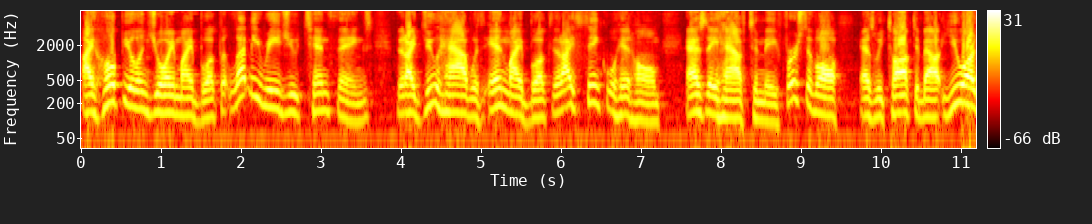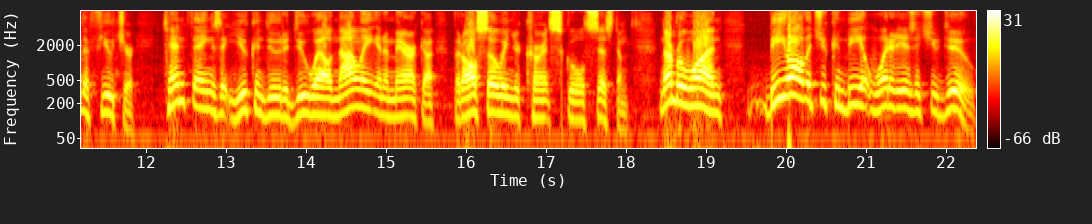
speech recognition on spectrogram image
I hope you'll enjoy my book, but let me read you 10 things that I do have within my book that I think will hit home as they have to me. First of all, as we talked about, you are the future. 10 things that you can do to do well, not only in America, but also in your current school system. Number one, be all that you can be at what it is that you do.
